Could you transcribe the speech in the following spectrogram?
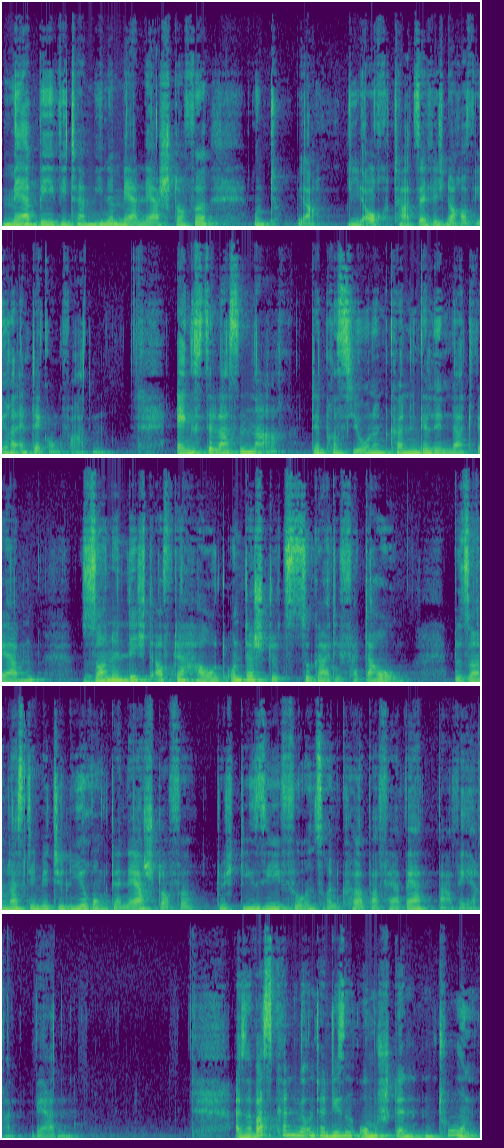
mehr B-Vitamine, mehr Nährstoffe und ja, die auch tatsächlich noch auf ihre Entdeckung warten. Ängste lassen nach, Depressionen können gelindert werden, Sonnenlicht auf der Haut unterstützt sogar die Verdauung. besonders die Methylierung der Nährstoffe, durch die sie für unseren Körper verwertbar werden. Also was können wir unter diesen Umständen tun?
